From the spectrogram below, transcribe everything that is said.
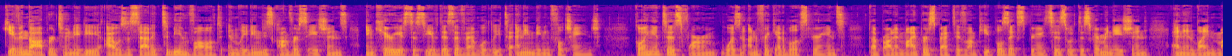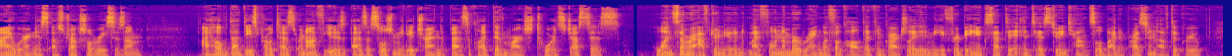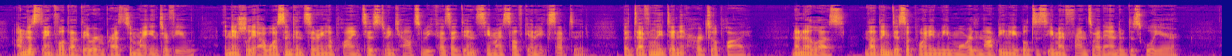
Given the opportunity, I was ecstatic to be involved in leading these conversations and curious to see if this event would lead to any meaningful change. Going into this forum was an unforgettable experience that brought in my perspective on people's experiences with discrimination and enlightened my awareness of structural racism. I hope that these protests are not viewed as a social media trend, but as a collective march towards justice. One summer afternoon, my phone number rang with a call that congratulated me for being accepted into student council by the president of the group. I'm just thankful that they were impressed with my interview. Initially, I wasn't considering applying to student council because I didn't see myself getting accepted, but definitely didn't hurt to apply. Nonetheless, nothing disappointed me more than not being able to see my friends by the end of the school year.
